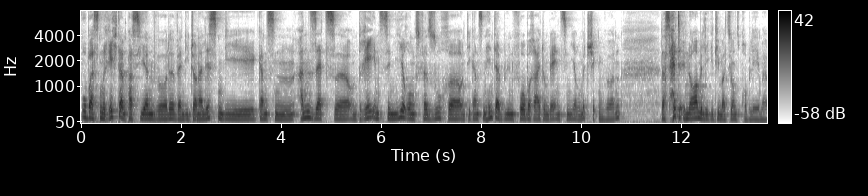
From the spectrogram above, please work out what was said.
obersten Richtern passieren würde, wenn die Journalisten die ganzen Ansätze und Reinszenierungsversuche und die ganzen Hinterbühnenvorbereitungen der Inszenierung mitschicken würden. Das hätte enorme Legitimationsprobleme.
